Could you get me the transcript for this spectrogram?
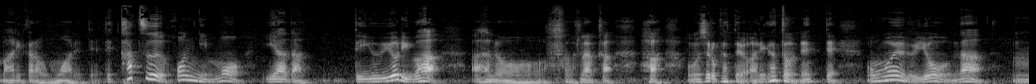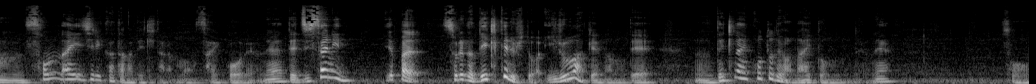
周りから思われてでかつ本人も嫌だっていうよりはあの なんか「は面白かったよありがとうね」って思えるような、うん、そんないじり方ができたらもう最高だよね。で実際にやっぱりそれができてる人はいるわけなので、うん、できないことではないと思うんだよね。そ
